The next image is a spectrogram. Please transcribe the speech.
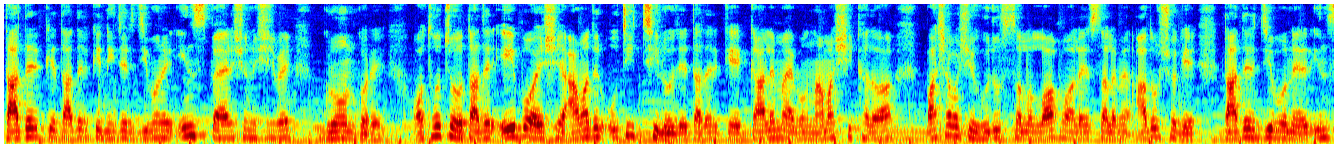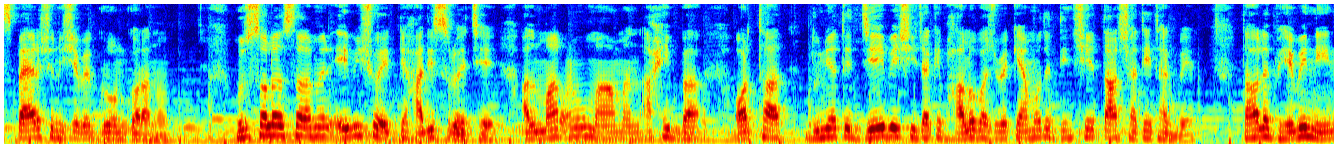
তাদেরকে তাদেরকে নিজের জীবনের ইন্সপায়ারেশন হিসেবে গ্রহণ করে। অথচ তাদের এই বয়সে আমাদের উচিত ছিল যে তাদেরকে কালেমা এবং নামাজ শিক্ষা দেওয়া, পাশাপাশি হুজুর সাল্লাহ আলাইসাল্লামের আদর্শকে তাদের জীবনের ইন্সপায়ারেশন হিসেবে গ্রহণ করানো। হুজুর সাল্লাহ সাল্লামের এই বিষয়ে একটি হাদিস রয়েছে আলমার মামান আহিব্বা, অর্থাৎ দুনিয়াতে যে বেশি যাকে ভালোবাসবে কেমতের দিন সে তার সাথেই থাকবে। তাহলে ভেবে নিন,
